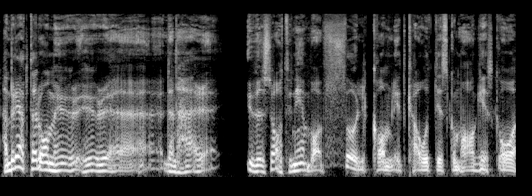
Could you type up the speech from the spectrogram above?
Han berättade om hur, hur eh, den här USA-turnén var fullkomligt kaotisk och magisk och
